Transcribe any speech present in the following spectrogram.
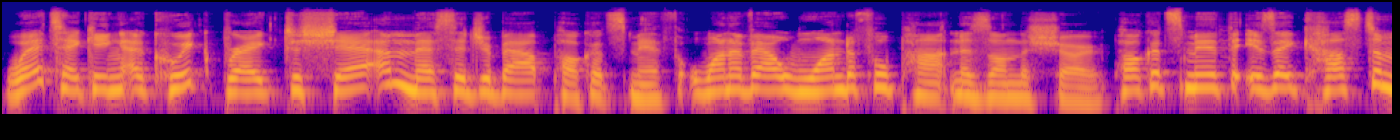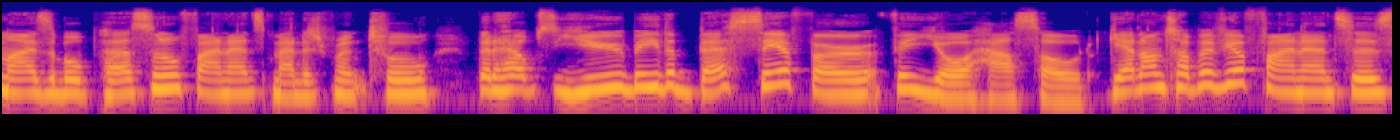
We're taking a quick break to share a message about Pocketsmith, one of our wonderful partners on the show. Pocketsmith is a customizable personal finance management tool that helps you be the best CFO for your household. Get on top of your finances,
